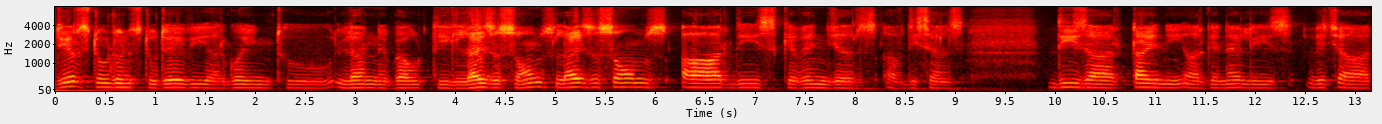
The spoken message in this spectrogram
Dear students, today we are going to learn about the lysosomes. Lysosomes are the scavengers of the cells. These are tiny organelles which are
